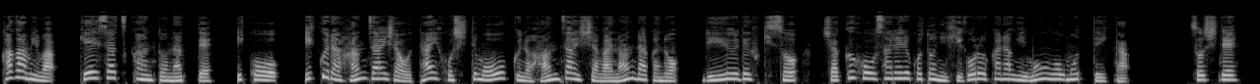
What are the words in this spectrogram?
鏡は警察官となって、以降、いくら犯罪者を逮捕しても多くの犯罪者が何らかの理由で不起訴、釈放されることに日頃から疑問を持っていた。そして、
